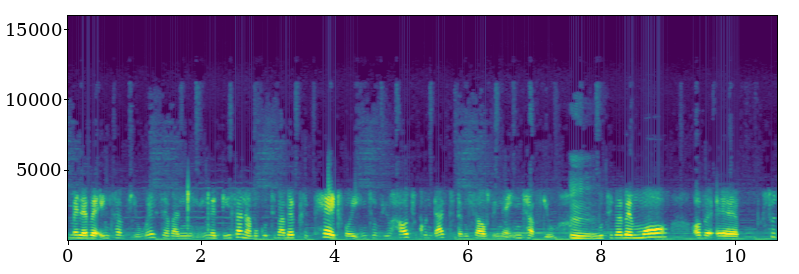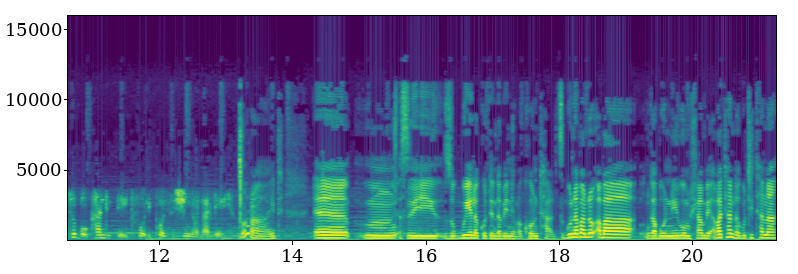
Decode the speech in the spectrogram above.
kumele be-interviewe siyabancedisa nabo ukuthi babe prepared for i-interview how to conduct themselves in an interview. Mm. ukuthi babe more of a, a suitable candidate for i-position yona leyo alright eh mm, sizokubuyela kodwa endabeni yama-contacts. Kunabantu abangaboniko mhlambe abathanda ukuthi thana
